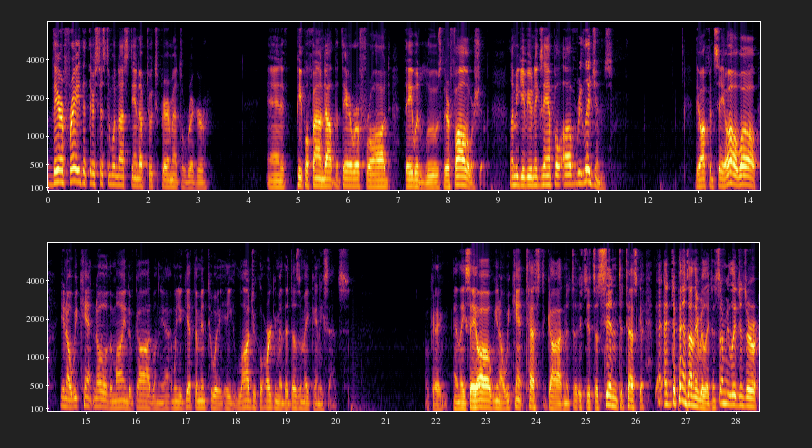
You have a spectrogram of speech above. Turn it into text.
they're afraid that their system would not stand up to experimental rigor. And if people found out that they were a fraud, they would lose their followership. Let me give you an example of religions. They often say, oh, well, you know, we can't know the mind of God when you, when you get them into a, a logical argument that doesn't make any sense okay? And they say oh you know we can't test god and it's a, it's, it's a sin to test god. It depends on the religion. Some religions are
